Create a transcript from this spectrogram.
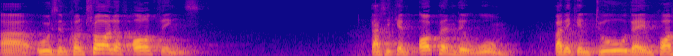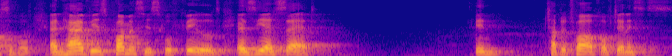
uh, who's in control of all things, that he can open the womb, that he can do the impossible and have his promises fulfilled, as he has said in chapter 12 of Genesis.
